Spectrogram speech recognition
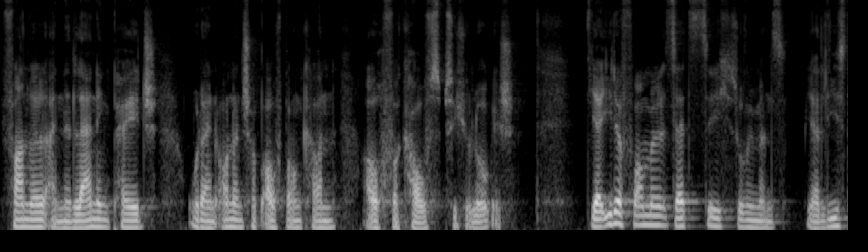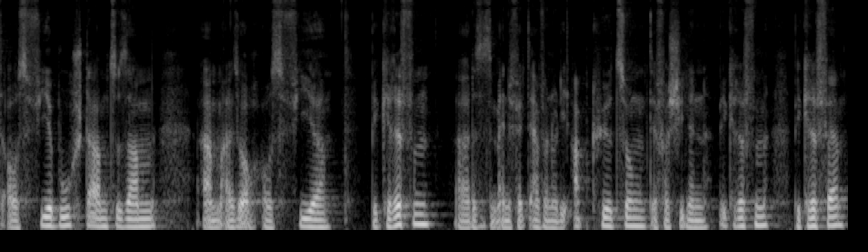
Funnel, eine Landingpage oder einen Online-Shop aufbauen kann, auch verkaufspsychologisch. Die AIDA-Formel setzt sich, so wie man es ja liest, aus vier Buchstaben zusammen, ähm, also auch aus vier Begriffen. Äh, das ist im Endeffekt einfach nur die Abkürzung der verschiedenen Begriffen, Begriffe.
